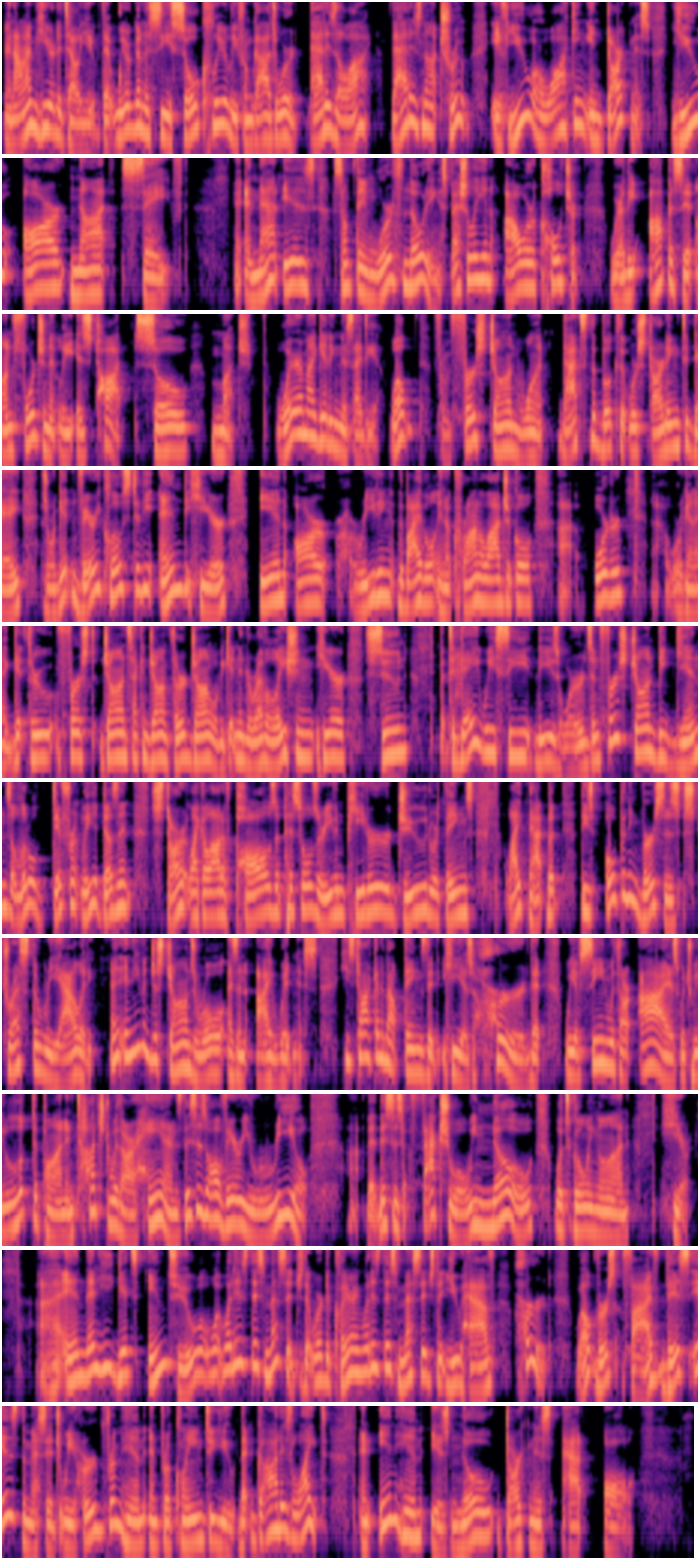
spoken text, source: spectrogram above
And I'm here to tell you that we're going to see so clearly from God's word that is a lie. That is not true. If you are walking in darkness, you are not saved. And that is something worth noting, especially in our culture, where the opposite, unfortunately, is taught so much. Where am I getting this idea? Well, from 1 John 1. That's the book that we're starting today as we're getting very close to the end here in our reading the Bible in a chronological uh, order. Uh, we're going to get through First John, Second John, Third John. We'll be getting into Revelation here soon. But today we see these words, and First John begins a little differently. It doesn't start like a lot of Paul's epistles or even Peter or Jude or things like that. But these opening verses stress the reality and, and even just John's role as an eyewitness. He's talking about things that he has heard, that we have seen with our eyes, which we looked upon and touched with our hands. This is all very real. Uh, this is factual. We know what's going on here. Uh, and then he gets into what, what is this message that we're declaring? What is this message that you have heard? Well, verse 5 this is the message we heard from him and proclaimed to you that God is light, and in him is no darkness at all.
